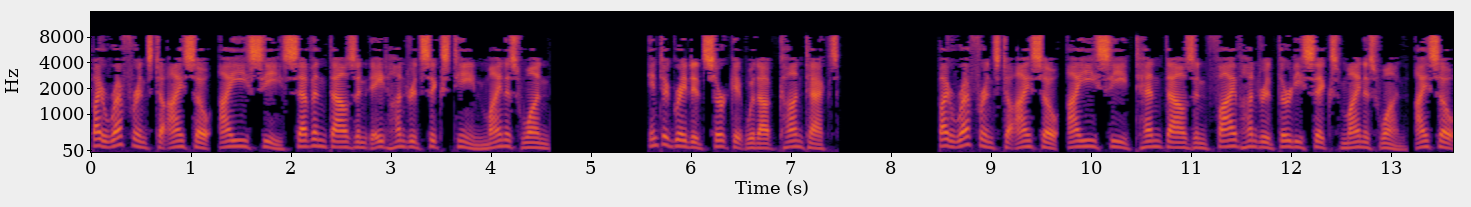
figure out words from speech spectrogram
By reference to ISO, IEC 7816-1 Integrated circuit without contacts by reference to ISO, IEC 10536-1, ISO,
